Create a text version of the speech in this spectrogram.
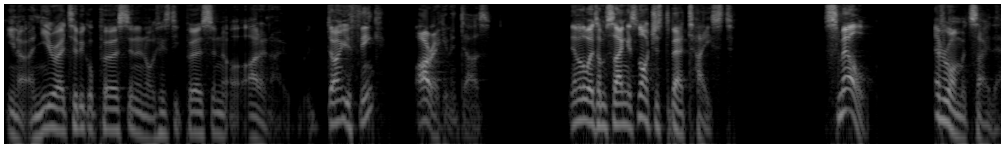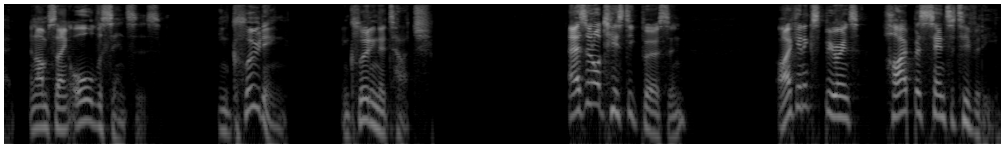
you know, a neurotypical person, an autistic person, I don't know. Don't you think? I reckon it does. In other words, I'm saying it's not just about taste. Smell. Everyone would say that. And I'm saying all the senses, including including the touch. As an autistic person, I can experience hypersensitivity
